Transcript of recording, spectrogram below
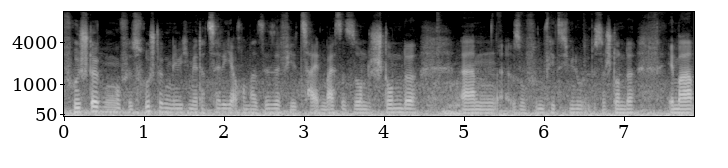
Frühstücken, fürs Frühstücken nehme ich mir tatsächlich auch immer sehr, sehr viel Zeit, meistens so eine Stunde, ähm, so 45 Minuten bis eine Stunde immer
